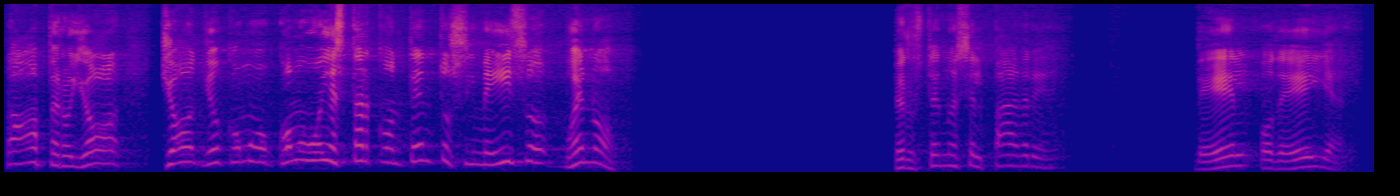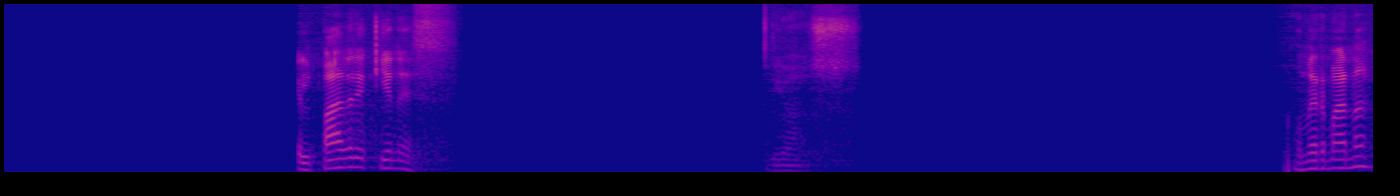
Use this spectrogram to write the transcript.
no, pero yo, yo, yo, ¿cómo, cómo voy a estar contento si me hizo? Bueno, pero usted no es el padre de él o de ella. ¿El padre quién es? Dios. Una hermana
